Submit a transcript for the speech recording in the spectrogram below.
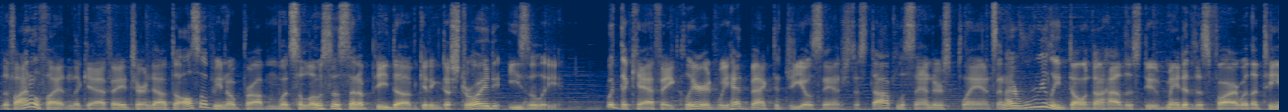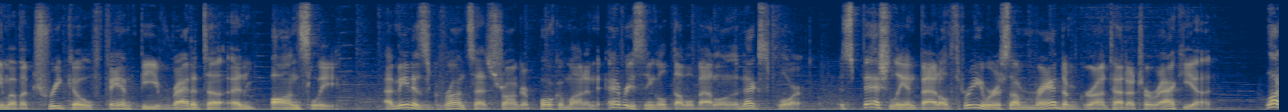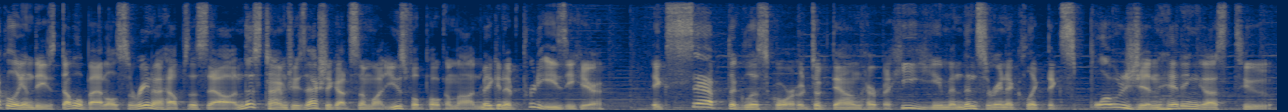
The final fight in the cafe turned out to also be no problem with Solosis and a Pidove getting destroyed easily. With the cafe cleared, we head back to Geosenge to stop Lysandre's plans, and I really don't know how this dude made it this far with a team of a Treecko, Phanpy, Rattata, and Bonsly. I mean his grunts had stronger Pokemon in every single double battle on the next floor, especially in Battle 3 where some random grunt had a Terrakion. Luckily in these double battles, Serena helps us out, and this time she's actually got somewhat useful Pokemon, making it pretty easy here. Except the Gliscor who took down her Beheeyem and then Serena clicked Explosion hitting us too.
